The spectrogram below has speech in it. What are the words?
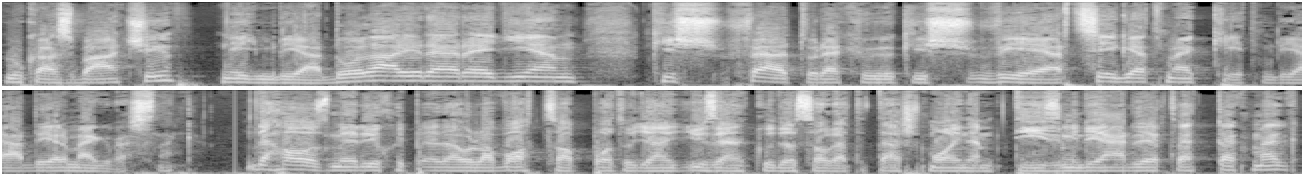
Lukász bácsi, 4 milliárd dollárért erre egy ilyen kis feltörekvő kis VR céget meg 2 milliárdért megvesznek. De ha ahhoz mérjük, hogy például a Whatsappot, ugye egy üzenetküldő szolgáltatást majdnem 10 milliárdért vettek meg,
